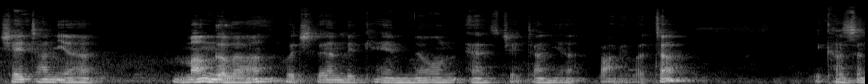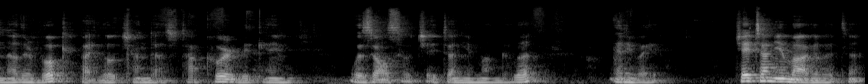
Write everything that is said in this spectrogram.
Chaitanya Mangala, which then became known as Chaitanya Bhagavata, because another book by Lochandas Thakur became was also Chaitanya Mangala. Anyway, Chaitanya Bhagavata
